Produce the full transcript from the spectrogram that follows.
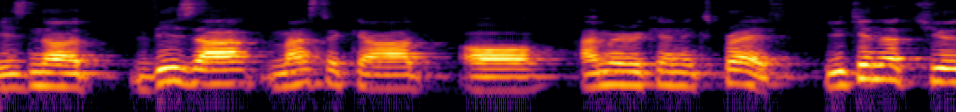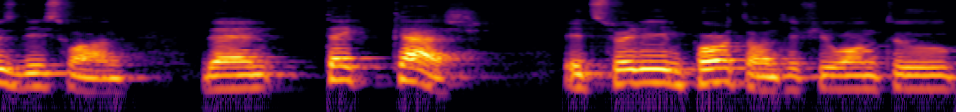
is not Visa, MasterCard or American Express. You cannot use this one. Then take cash. It's really important if you want to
